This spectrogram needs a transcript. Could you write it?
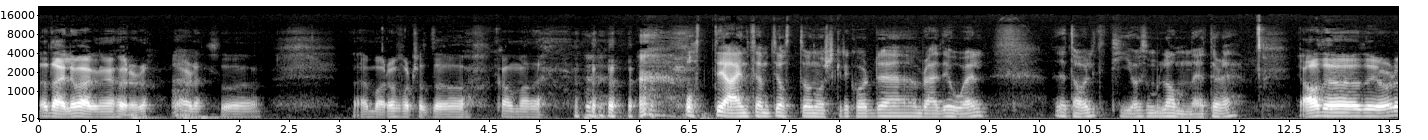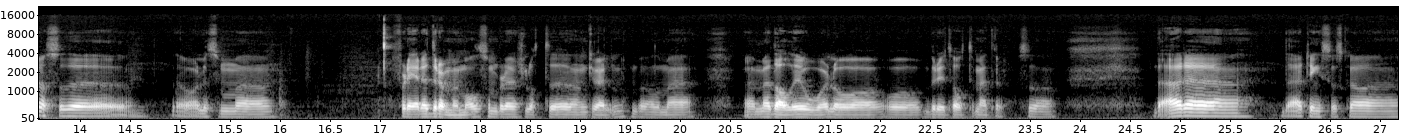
det er deilig hver gang jeg hører det. Det er det. Så det er bare å fortsette å kalle meg det. 81-58 og norsk rekord eh, ble det i OL. Det tar vel litt tid å lande etter det? Ja, det, det gjør det. Altså, det, det var liksom uh, flere drømmemål som ble slått uh, den kvelden. Både med, med medalje i OL og, og bryte 80 meter. Så det er, det er ting som skal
